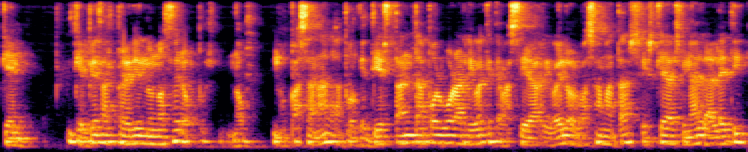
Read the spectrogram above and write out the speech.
que que empiezas perdiendo 1-0, pues no, no pasa nada, porque tienes tanta pólvora arriba que te vas a ir arriba y los vas a matar. Si es que al final el Atleti,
